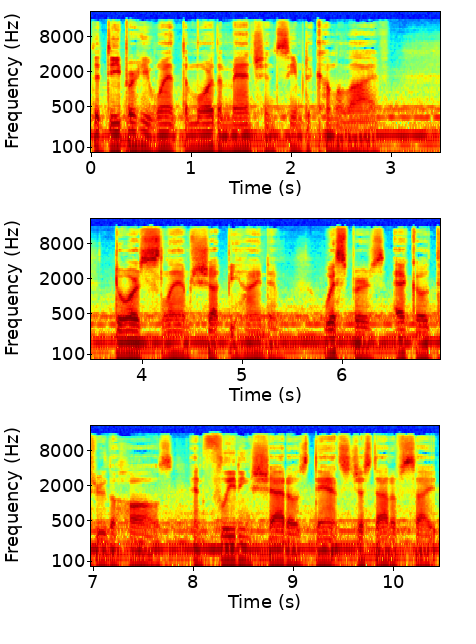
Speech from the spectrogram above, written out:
The deeper he went, the more the mansion seemed to come alive. Doors slammed shut behind him, whispers echoed through the halls, and fleeting shadows danced just out of sight.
